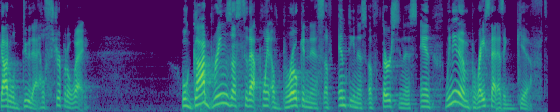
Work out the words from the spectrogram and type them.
God will do that. He'll strip it away. Well, God brings us to that point of brokenness, of emptiness, of thirstiness, and we need to embrace that as a gift.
